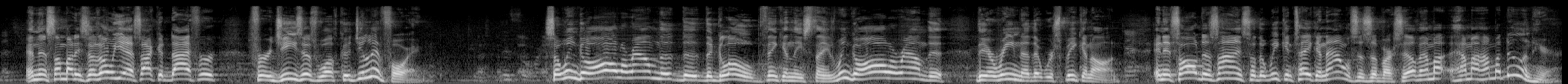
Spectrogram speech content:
That's And then somebody says, Oh, yes, I could die for, for Jesus. Well, could you live for him? So we can go all around the, the, the globe thinking these things. We can go all around the, the arena that we're speaking on. And it's all designed so that we can take analysis of ourselves. Am I, how, am I, how am I doing here?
